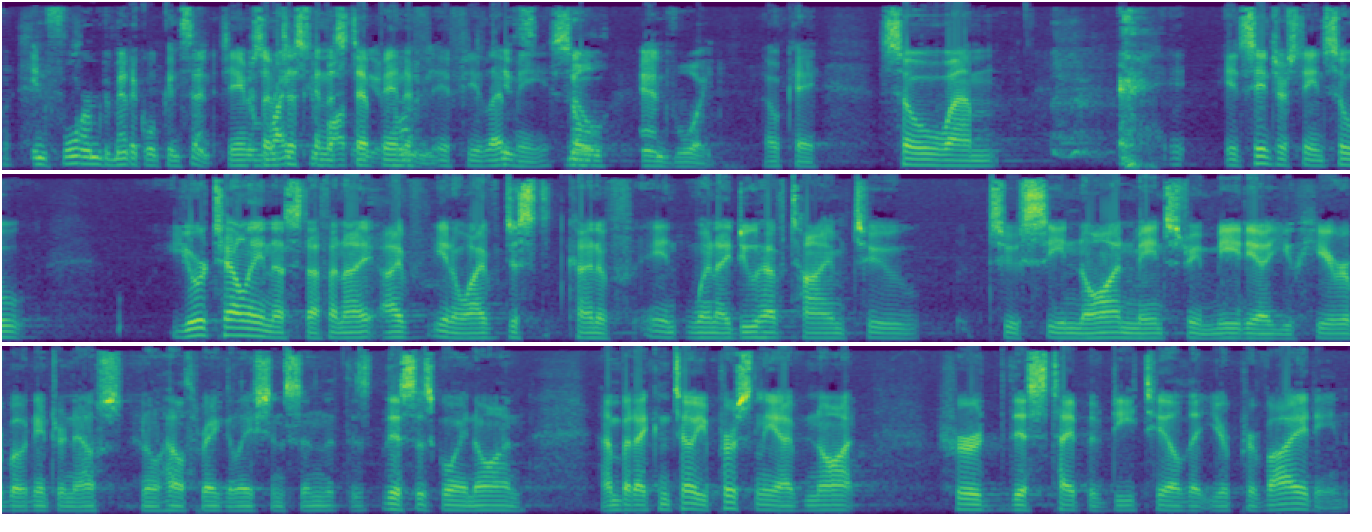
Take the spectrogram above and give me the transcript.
informed medical consent. James, I'm just to gonna step in if- if you let me. So- and void. Okay, so um, it- it's interesting. So you're telling us stuff, and I, I've you know I've just kind of in, when I do have time to to see non-mainstream media, you hear about international health regulations and that this, this is going on. Um, but I can tell you personally, I've not heard this type of detail that you're providing.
